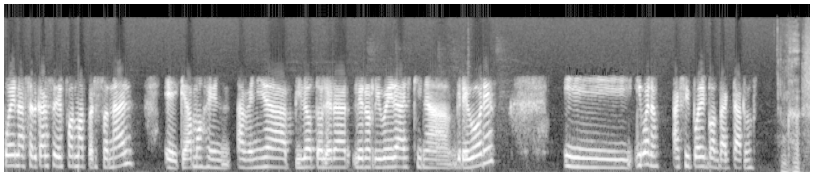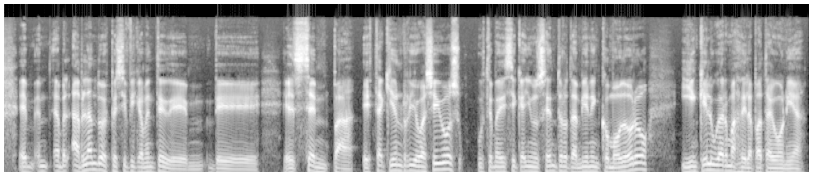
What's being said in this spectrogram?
pueden acercarse de forma personal. Eh, quedamos en Avenida Piloto Lero, Rivera, esquina Gregores, y, bueno, así pueden contactarnos. Em, em, hablando específicamente de, el CEMPA, está aquí en Río Gallegos, usted me dice que hay un centro también en Comodoro, ¿y en qué lugar más de la Patagonia?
